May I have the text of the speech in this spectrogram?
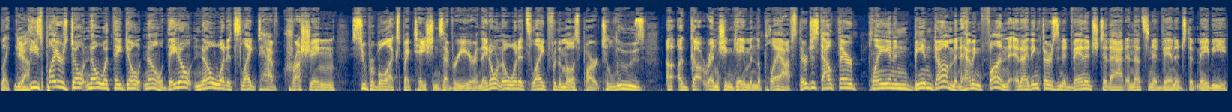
Like yeah. these players don't know what they don't know. They don't know what it's like to have crushing Super Bowl expectations every year, and they don't know what it's like for the most part to lose a, a gut wrenching game in the playoffs. They're just out there playing and being dumb and having fun, and I think there's an advantage to that, and that's an advantage that maybe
